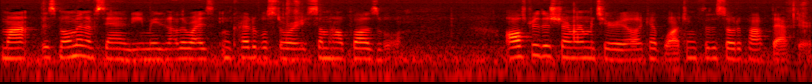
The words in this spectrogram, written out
Mo- this moment of sanity made an otherwise incredible story somehow plausible. All through the Schirmer material, I kept watching for the soda pop factor.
